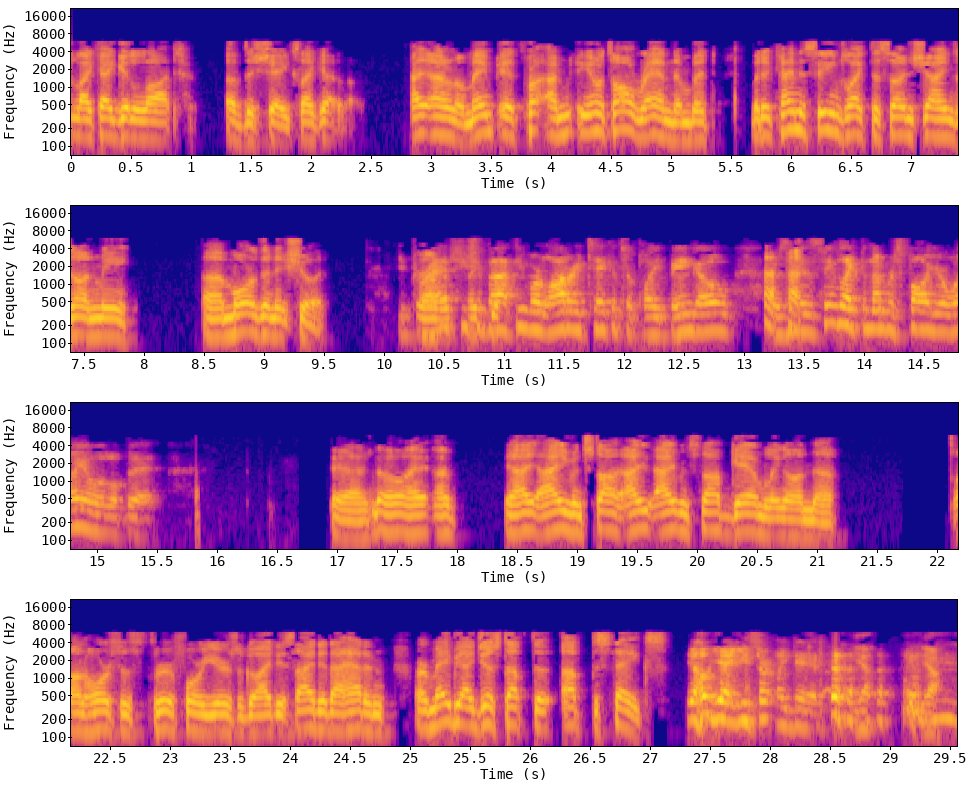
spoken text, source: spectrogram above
like I get a lot of the shakes. Like uh, I I don't know, maybe it's I'm you know it's all random, but but it kind of seems like the sun shines on me uh, more than it should. Perhaps you should buy a few more lottery tickets or play bingo. it seems like the numbers fall your way a little bit. Yeah, no, I, I, yeah, I, I even stopped, I, I even stopped gambling on, uh, on horses three or four years ago. I decided I had an, or maybe I just upped the, upped the stakes, Oh yeah, you certainly did. Yeah, yeah.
